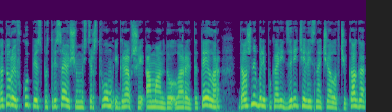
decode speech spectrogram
которые в купе с потрясающим мастерством игравшей Аманду Лоретты Тейлор должны были покорить зрителей сначала в Чикаго,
